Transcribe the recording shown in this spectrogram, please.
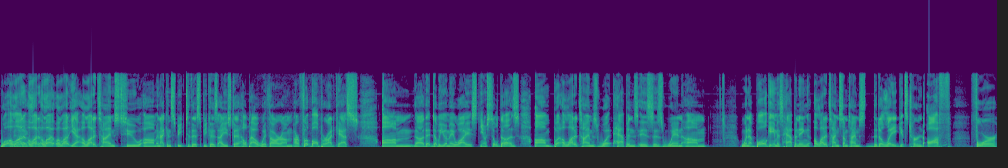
Well, a lot of a lot a lot a lot yeah, a lot of times too um, and I can speak to this because I used to help out with our um, our football broadcasts um, uh, that WMAY is, you know still does. Um, but a lot of times what happens is is when um, when a ball game is happening, a lot of times sometimes the delay gets turned off for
